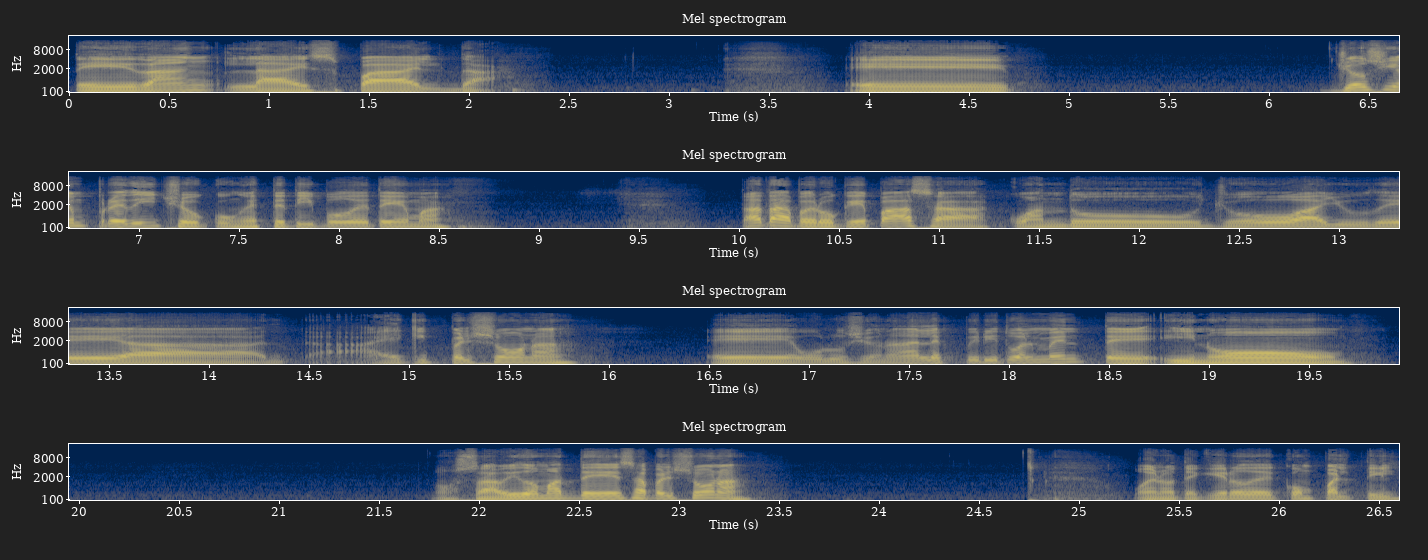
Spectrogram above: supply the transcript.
te dan la espalda. Eh, yo siempre he dicho con este tipo de temas, Tata, pero ¿qué pasa cuando yo ayudé a, X personas eh, evolucionar espiritualmente y no, no he sabido más de esa persona? Bueno, te quiero de compartir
